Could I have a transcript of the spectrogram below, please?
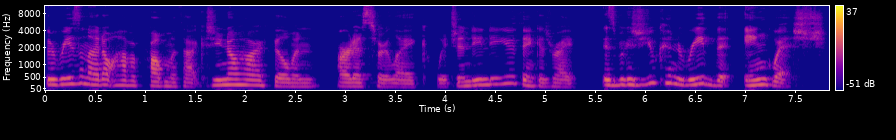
the reason I don't have a problem with that, because you know how I feel when artists are like, which ending do you think is right? Is because you can read the anguish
